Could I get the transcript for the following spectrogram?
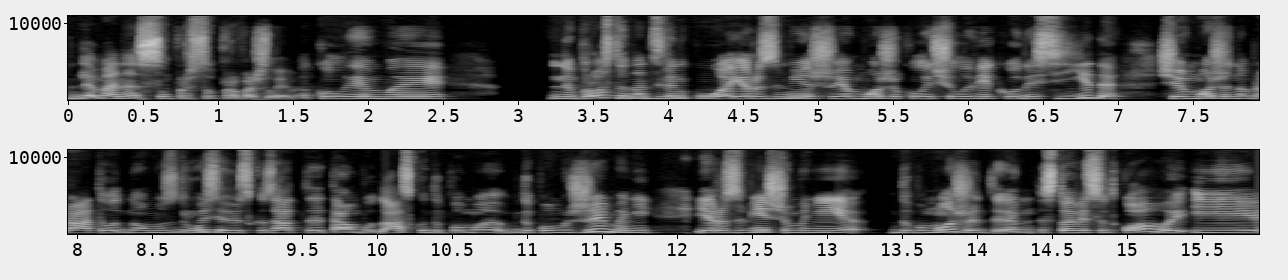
для мене супер-супер важливе. Коли ми не просто на дзвінку, а я розумію, що я можу, коли чоловік кудись їде, що я можу набрати одному з друзів і сказати там, будь ласка, допомо- допоможи мені. Я розумію, що мені допоможуть ем, стовідсотково і.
